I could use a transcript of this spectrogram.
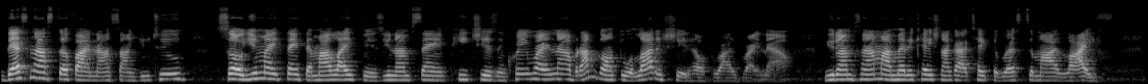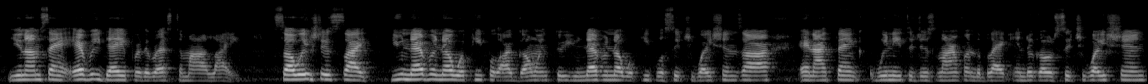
That's not stuff I announce on YouTube. So you might think that my life is, you know what I'm saying, peaches and cream right now, but I'm going through a lot of shit health wise right now. You know what I'm saying? On medication I gotta take the rest of my life. You know what I'm saying? Every day for the rest of my life. So it's just like you never know what people are going through. You never know what people's situations are. And I think we need to just learn from the Blaqueindigo situation.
